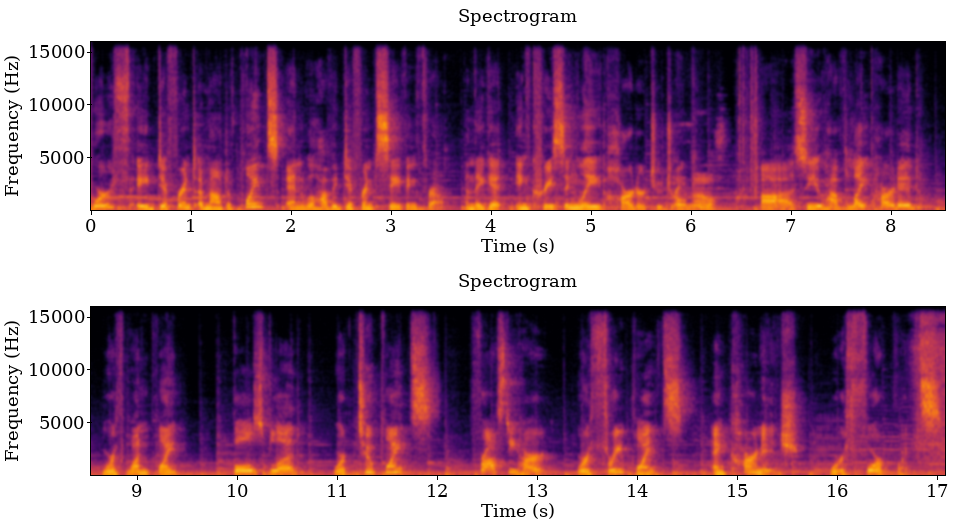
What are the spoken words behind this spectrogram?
worth a different amount of points and will have a different saving throw. And they get increasingly harder to drink. Oh no. Uh, so you have Lighthearted, worth one point, Bull's Blood, worth two points, Frosty Heart, worth three points, and Carnage, worth four points.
